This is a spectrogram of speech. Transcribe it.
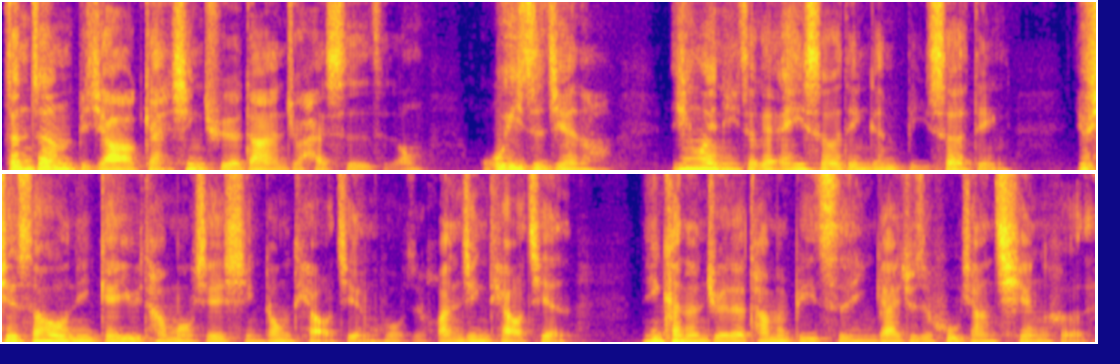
真正比较感兴趣的，当然就还是这种无意之间啊，因为你这个 A 设定跟 B 设定，有些时候你给予他某些行动条件或者是环境条件，你可能觉得他们彼此应该就是互相谦和的，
